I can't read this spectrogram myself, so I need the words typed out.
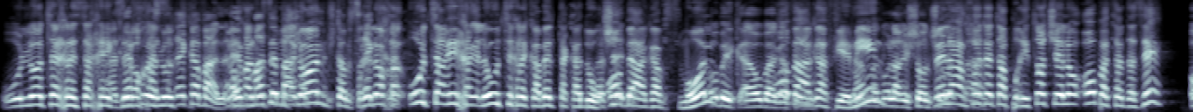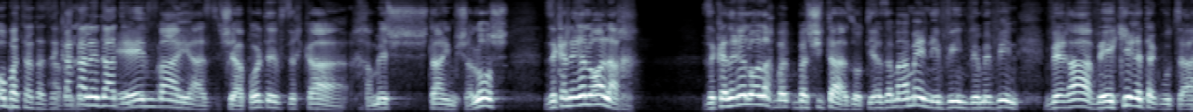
הוא לא צריך לשחק, אז לא איפה הוא חלוץ, ישחק אבל? לא איפה- מה חלוץ זה באגפים שאתה משחק ח- הוא צריך, הוא צריך לקבל את הכדור. או באגף שמאל, או באג- או באגף או. באגף ימין, ולעשות. את הפריצות שלו או בצד הזה או בצד הזה. ככה לדעתי. אין בעיה, אז שהפועל תל אביב שיחקה 5, 2, 3, זה כנראה לא הלך. זה כנראה לא הלך בשיטה הזאת, אז המאמן הבין ומבין וראה והכיר את הקבוצה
